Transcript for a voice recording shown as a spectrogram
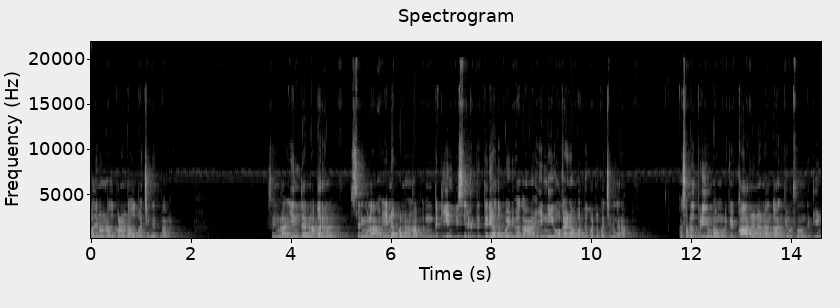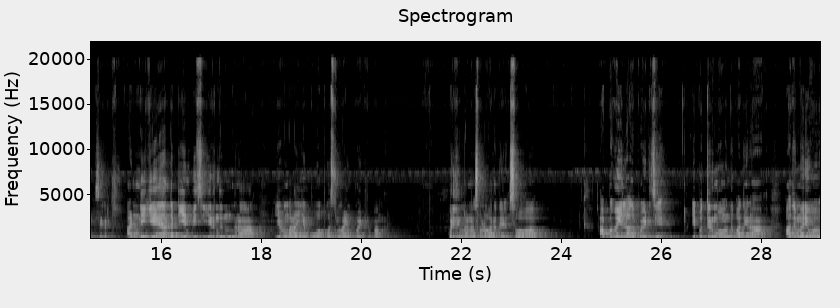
பதினொன்றாவது பன்னெண்டாவது பச்சுன்னு இருப்பாங்க. சரிங்களா? இந்த நபர்கள் சரிங்களா? என்ன பண்ணாங்கன்னா அப்போ இந்த டிஎன்பிசி இருக்குது தெரியாத போயிட்டு தான். இன்றைக்கி உக்காய் நான் வருத்தப்பட்டு பச்சுனுங்கிறான் நான் சொல்கிறது புரியுதுங்களா உங்களுக்கு? காரணம் என்னென்னா அந்த அஞ்சு வருஷம் வந்து டிஎன்பிசி கிடையாது அன்றைக்கே அந்த டிஎன்பிசி இருந்துருந்துன்னா இவங்கெல்லாம் எப்போவோ போஸ்டிங் வாங்கிட்டு போயிட்டு இருப்பாங்க புரியுதுங்களா நான் சொல்ல வர்றது? ஸோ அப்போவே இல்லாத போயிடுச்சு. இப்போ திரும்பவும் வந்து பார்த்தீங்கன்னா அது மாதிரி ஒரு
